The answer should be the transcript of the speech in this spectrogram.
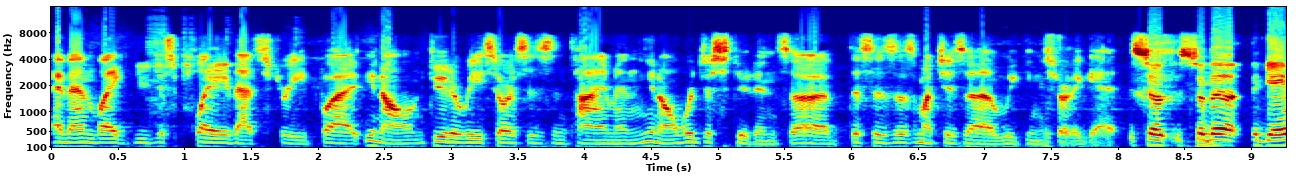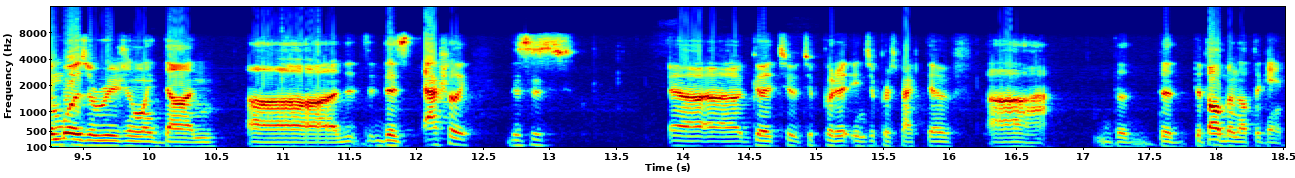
and then like you just play that street. But you know, due to resources and time, and you know, we're just students. Uh, this is as much as uh, we can sort of get. So so the the game was originally done. Uh, th- th- this actually this is uh, good to, to put it into perspective. Uh, the the development of the game,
